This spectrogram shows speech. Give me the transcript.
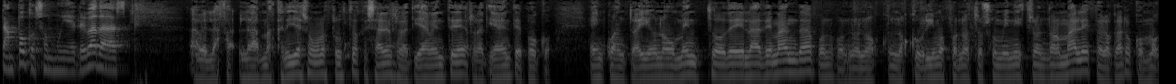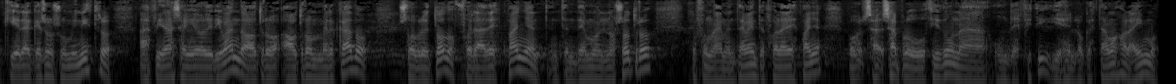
tampoco son muy elevadas. A ver, las mascarillas son unos productos que salen relativamente, relativamente poco. En cuanto hay un aumento de la demanda, bueno, pues nos, nos, cubrimos por nuestros suministros normales, pero claro, como quiera que esos suministros al final se han ido derivando a, otro, a otros mercados, sobre todo fuera de España, entendemos nosotros que fundamentalmente fuera de España, pues se, ha producido una, un déficit y es en lo que estamos ahora mismo.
